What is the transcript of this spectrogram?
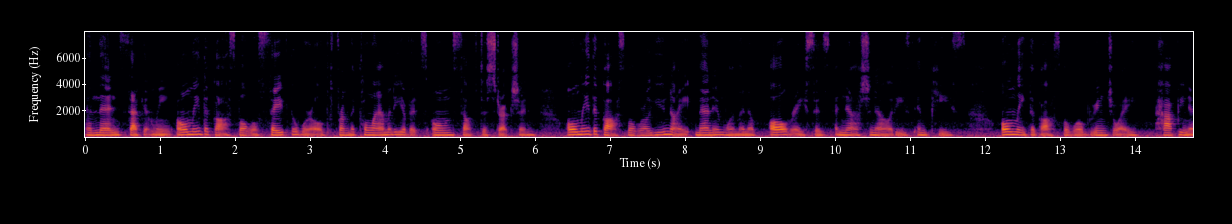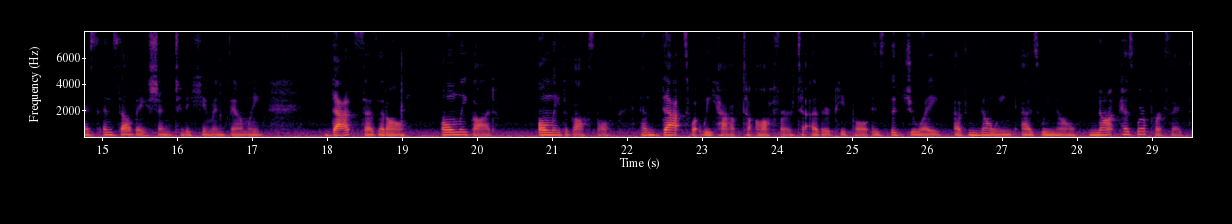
And then, secondly, only the gospel will save the world from the calamity of its own self destruction. Only the gospel will unite men and women of all races and nationalities in peace. Only the gospel will bring joy, happiness, and salvation to the human family. That says it all. Only God, only the gospel. And that's what we have to offer to other people is the joy of knowing as we know, not because we're perfect,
